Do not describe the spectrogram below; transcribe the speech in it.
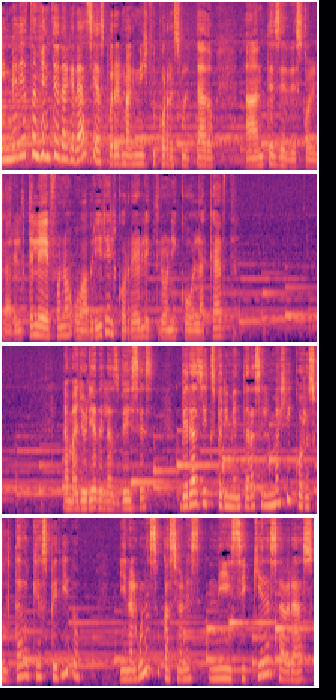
Inmediatamente da gracias por el magnífico resultado antes de descolgar el teléfono o abrir el correo electrónico o la carta. La mayoría de las veces verás y experimentarás el mágico resultado que has pedido y en algunas ocasiones ni siquiera sabrás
